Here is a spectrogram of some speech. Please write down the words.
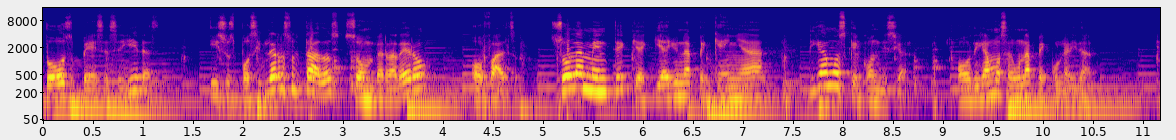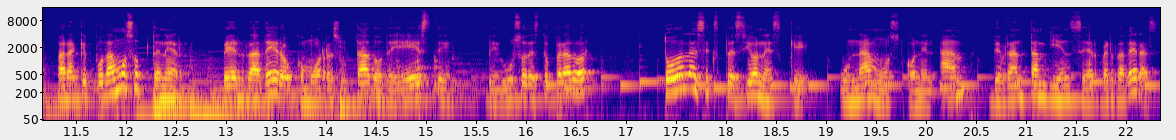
dos veces seguidas. Y sus posibles resultados son verdadero o falso. Solamente que aquí hay una pequeña, digamos que condición, o digamos alguna peculiaridad. Para que podamos obtener verdadero como resultado de este, de uso de este operador, todas las expresiones que unamos con el AND deberán también ser verdaderas.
